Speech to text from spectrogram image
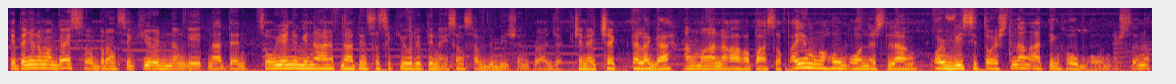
Kita nyo naman guys, sobrang secured ng gate natin. So yan yung hinahanap natin sa security ng isang subdivision project. Chine-check talaga ang mga nakakapasok ay yung mga homeowners lang or visitors ng ating homeowners. Ano?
